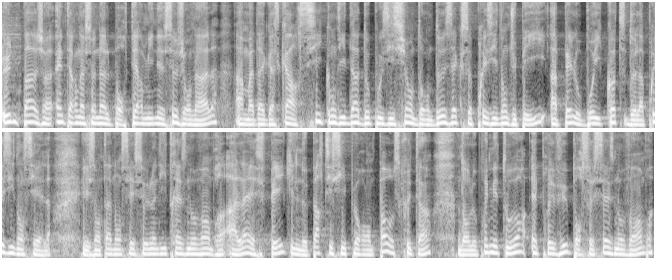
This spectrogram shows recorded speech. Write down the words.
Une page internationale pour terminer ce journal. À Madagascar, six candidats d'opposition, dont deux ex-présidents du pays, appellent au boycott de la présidentielle. Ils ont annoncé ce lundi 13 novembre à l'AFP qu'ils ne participeront pas au scrutin dont le premier tour est prévu pour ce 16 novembre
